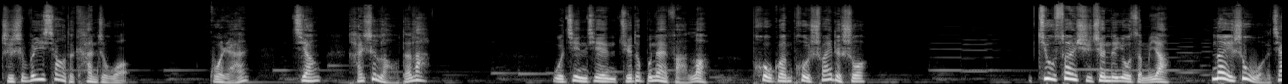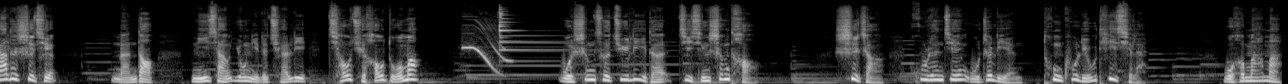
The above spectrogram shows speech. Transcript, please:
只是微笑的看着我。果然。姜还是老的辣。我渐渐觉得不耐烦了，破罐破摔的说：“就算是真的又怎么样？那也是我家的事情。难道你想用你的权力巧取豪夺吗？”我声色俱厉的进行声讨，市长忽然间捂着脸痛哭流涕起来，我和妈妈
